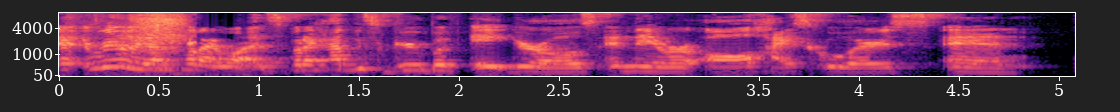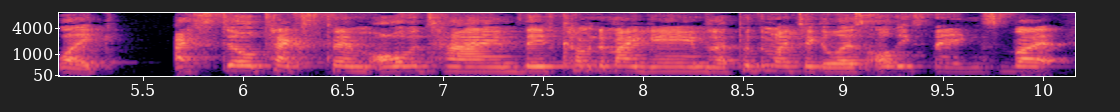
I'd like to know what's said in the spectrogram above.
It, really, that's what I was. But I had this group of eight girls, and they were all high schoolers. And like, I still text them all the time. They've come to my games. I put them on my ticket list. All these things. But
